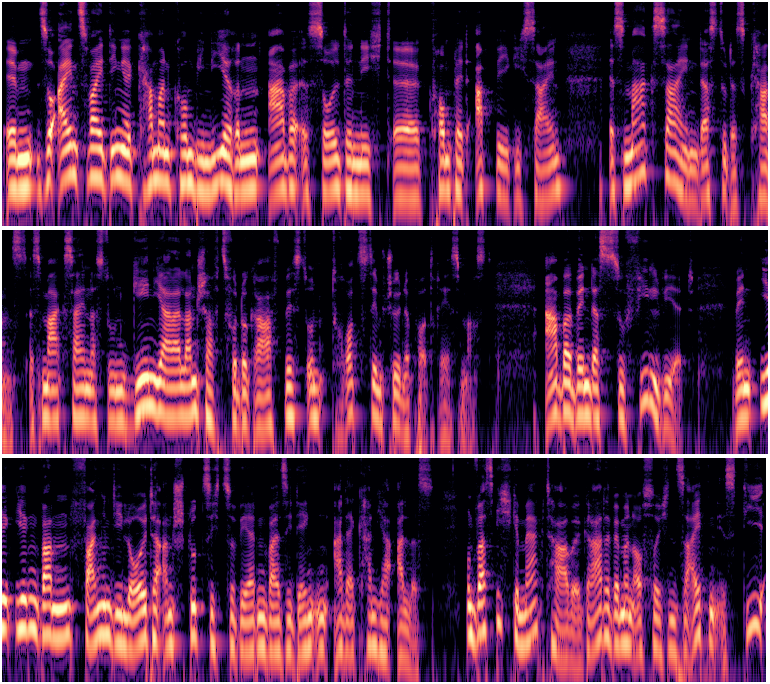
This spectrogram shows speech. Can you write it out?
ähm, so ein, zwei Dinge kann man kombinieren, aber es sollte nicht äh, komplett abwegig sein. Es mag sein, dass du das kannst. Es mag sein, dass du ein genialer Landschaftsfotograf bist und trotzdem schöne Porträts machst. Aber wenn das zu viel wird, wenn ir irgendwann fangen die Leute an stutzig zu werden, weil sie denken, ah, der kann ja alles. Und was ich gemerkt habe, gerade wenn man auf solchen Seiten ist, die,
